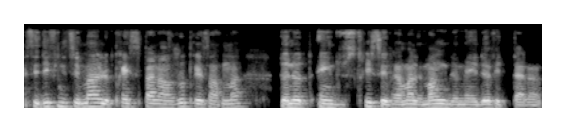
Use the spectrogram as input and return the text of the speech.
c'est définitivement le principal enjeu présentement de notre industrie, c'est vraiment le manque de main-d'œuvre et de talent.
